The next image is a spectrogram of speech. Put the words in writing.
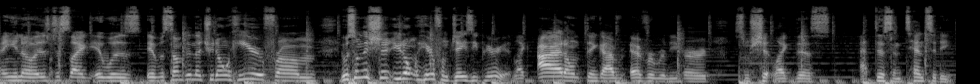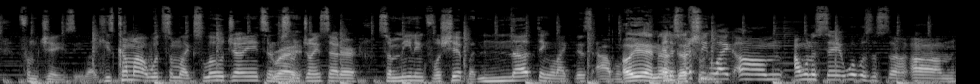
And you know, it's just like it was. It was something that you don't hear from. It was something shit you don't hear from Jay Z. Period. Like I don't think I've ever really heard some shit like this at this intensity from Jay Z. Like he's come out with some like slow joints and some joints that are some meaningful shit, but nothing like this album. Oh, yeah, no, and especially definitely. like um, I want to say what was the song um.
